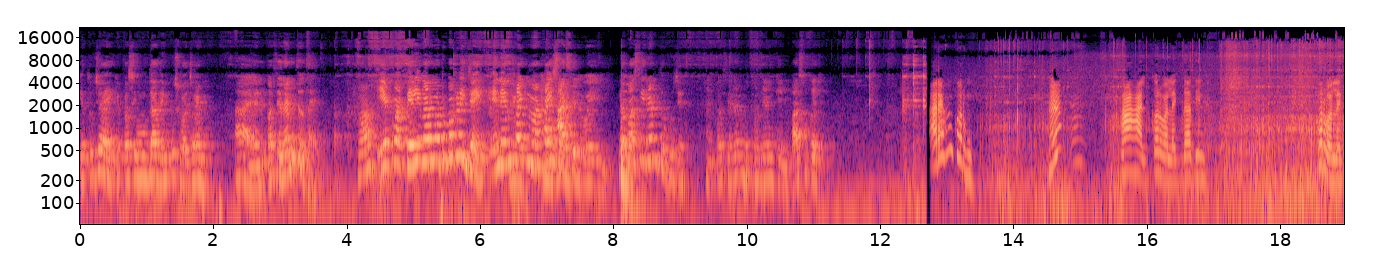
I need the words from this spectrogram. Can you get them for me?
કે તું જાય કે પછી હું દાદીને પૂછવા જાઉં હા એને પછી રમતું થાય. હા એક વાર પહેલી વાર મોટું બગડી જાય એને એમ થાય કે છે હાસિલ. હોય પછી રમતું પૂછે પછી રમતું પછી એમ કે પાછું કરી. અરે શું કરવું હે? હા હાલ કરવા લાગ દાદીને. કરવા લાગ.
